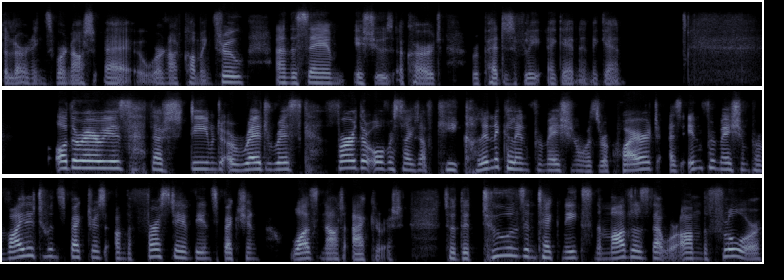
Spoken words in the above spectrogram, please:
the learnings were not uh, were not coming through, and the same issues occurred repetitively again and again. Other areas that deemed a red risk, further oversight of key clinical information was required as information provided to inspectors on the first day of the inspection was not accurate. So the tools and techniques and the models that were on the floor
